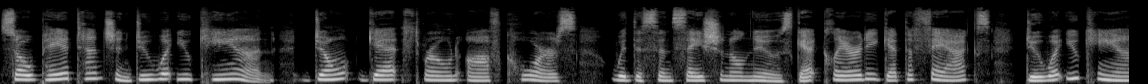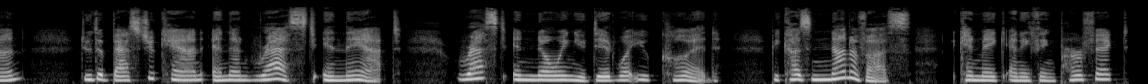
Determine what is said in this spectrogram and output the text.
So pay attention. Do what you can. Don't get thrown off course with the sensational news. Get clarity, get the facts, do what you can, do the best you can, and then rest in that. Rest in knowing you did what you could because none of us can make anything perfect.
